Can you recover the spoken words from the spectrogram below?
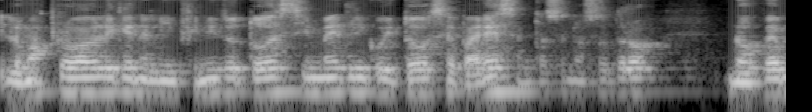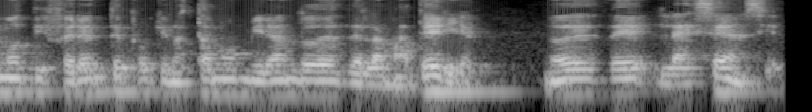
lo más probable es que en el infinito todo es simétrico y todo se parece. Entonces nosotros nos vemos diferentes porque no estamos mirando desde la materia, no desde la esencia.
